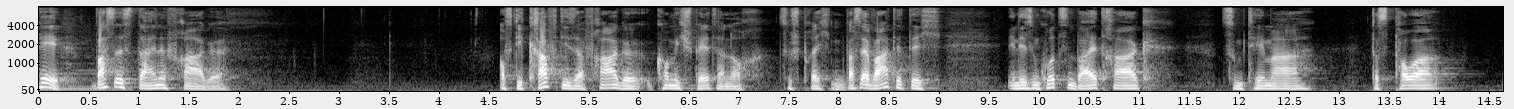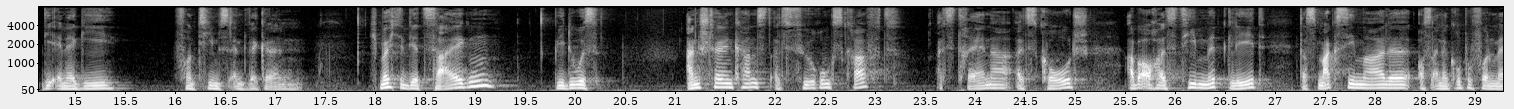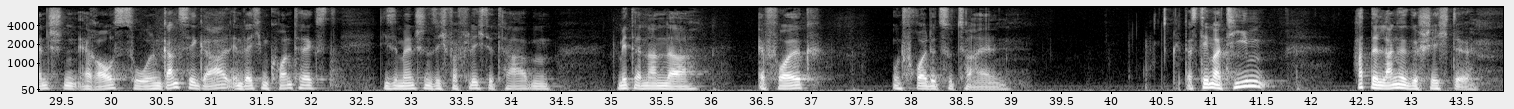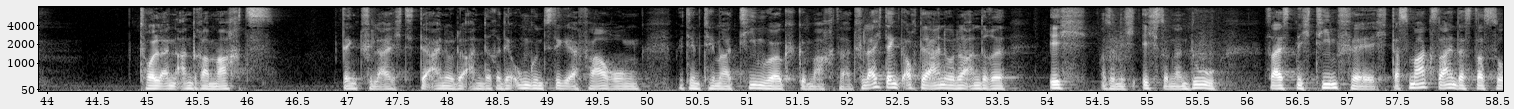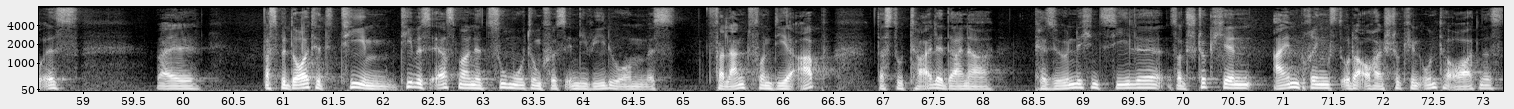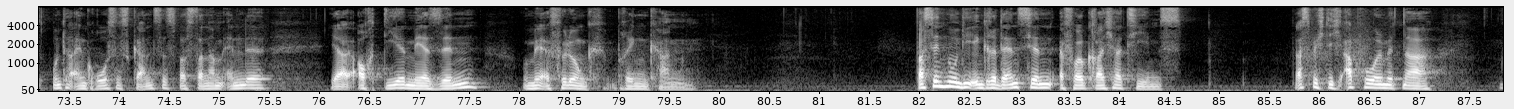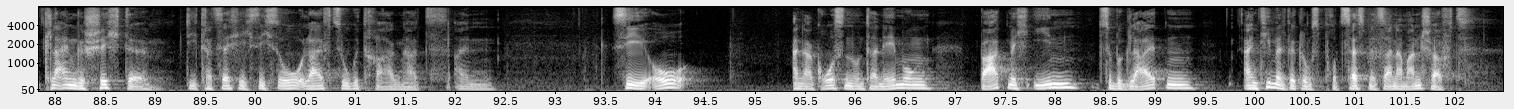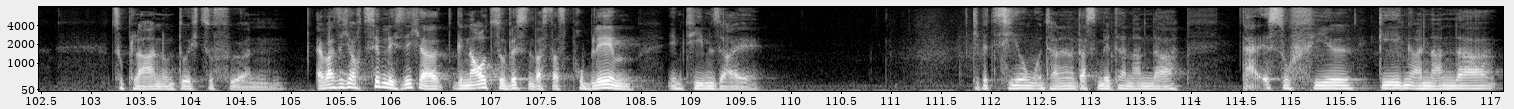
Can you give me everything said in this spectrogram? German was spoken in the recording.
Okay, was ist deine Frage? Auf die Kraft dieser Frage komme ich später noch zu sprechen. Was erwartet dich in diesem kurzen Beitrag zum Thema das Power, die Energie von Teams entwickeln? Ich möchte dir zeigen, wie du es anstellen kannst als Führungskraft, als Trainer, als Coach, aber auch als Teammitglied, das Maximale aus einer Gruppe von Menschen herauszuholen, ganz egal in welchem Kontext diese Menschen sich verpflichtet haben, miteinander Erfolg und Freude zu teilen. Das Thema Team hat eine lange Geschichte. Toll, ein anderer macht's, denkt vielleicht der eine oder andere, der ungünstige Erfahrungen mit dem Thema Teamwork gemacht hat. Vielleicht denkt auch der eine oder andere, ich, also nicht ich, sondern du, seist nicht teamfähig. Das mag sein, dass das so ist, weil was bedeutet Team? Team ist erstmal eine Zumutung fürs Individuum. Es verlangt von dir ab, dass du Teile deiner persönlichen Ziele so ein Stückchen einbringst oder auch ein Stückchen unterordnest unter ein großes Ganzes, was dann am Ende ja auch dir mehr Sinn und mehr Erfüllung bringen kann. Was sind nun die Ingredienzien erfolgreicher Teams? Lass mich dich abholen mit einer kleinen Geschichte, die tatsächlich sich so live zugetragen hat. Ein CEO einer großen Unternehmung bat mich, ihn zu begleiten, einen Teamentwicklungsprozess mit seiner Mannschaft zu planen und durchzuführen. Er war sich auch ziemlich sicher, genau zu wissen, was das Problem im Team sei. Die Beziehung untereinander, das Miteinander, da ist so viel gegeneinander.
